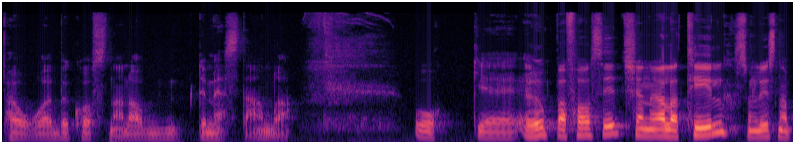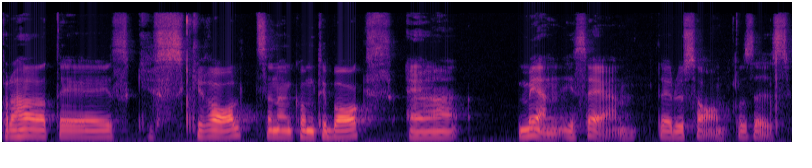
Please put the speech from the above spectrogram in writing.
på bekostnad av det mesta andra. Och Eh, Europafacit känner alla till som lyssnar på det här att det är skralt sen han kom tillbaks. Eh, men i serien, det du sa precis.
